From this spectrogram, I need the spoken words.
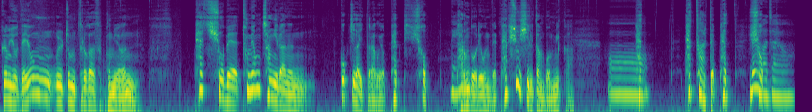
그럼 요 내용을 좀 들어가서 보면 펫숍의 투명창이라는 꼭지가 있더라고요. 펫숍 네. 발음도 어려운데 펫숍이 일단 뭡니까? 어, 펫, 페트 할 때 펫, 네 숍, 맞아요.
